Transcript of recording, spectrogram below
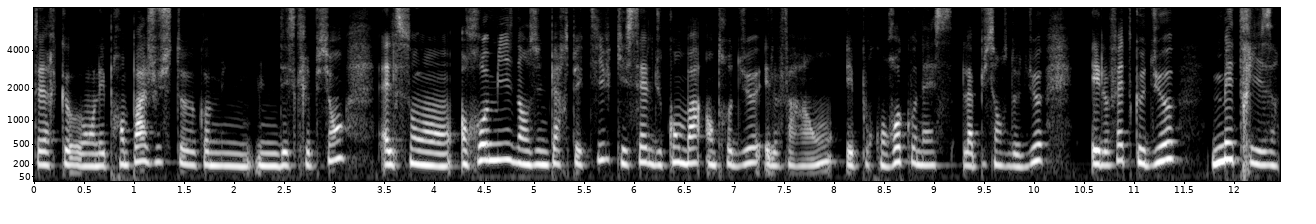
C'est-à-dire qu'on ne les prend pas juste comme une, description, elles sont remises dans une perspective qui est celle du combat entre Dieu et le Pharaon, et pour qu'on reconnaisse la puissance de Dieu et le fait que Dieu maîtrise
